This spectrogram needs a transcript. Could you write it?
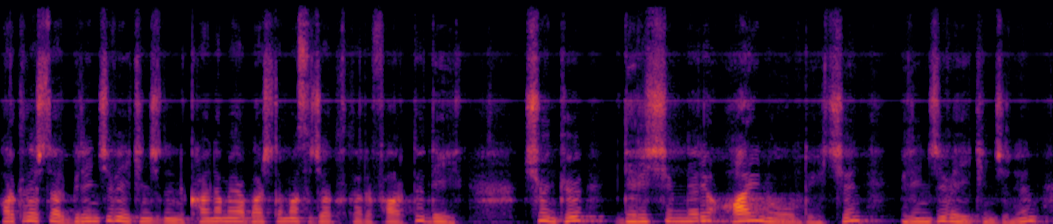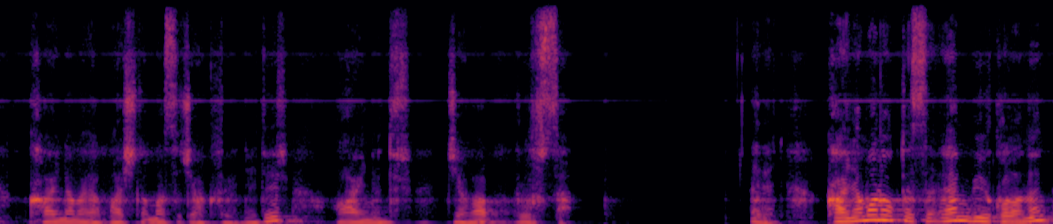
Arkadaşlar birinci ve ikincinin kaynamaya başlama sıcaklıkları farklı değil. Çünkü derişimleri aynı olduğu için birinci ve ikincinin kaynamaya başlama sıcaklığı nedir? Aynıdır. Cevap Bursa. Evet. Kaynama noktası en büyük olanın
